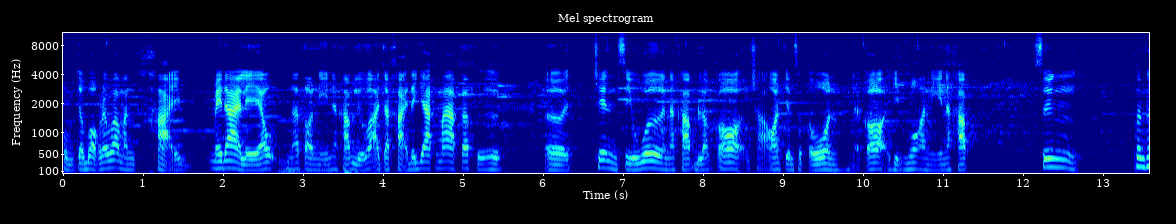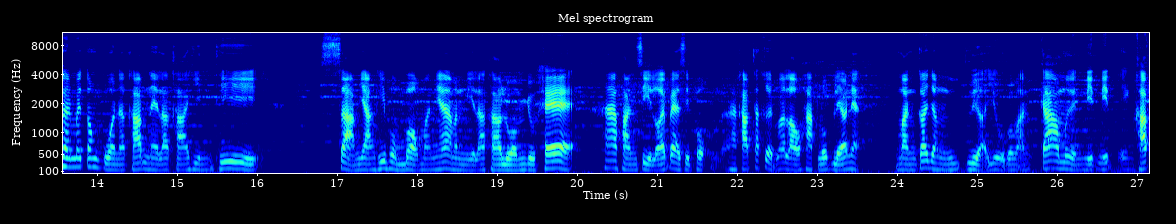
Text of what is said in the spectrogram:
ผมจะบอกได้ว่ามันขายไม่ได้แล้วนะตอนนี้นะครับหรือว่าอาจจะขายได้ยากมากก็คือเออเช่นซิลเวอร์นะครับแล้วก็ชาออสเจมสโตนแล้วก็หินม่วงอันนี้นะครับ ซึ่งเพื่อนๆไม่ต้องกลัวนะครับ ในราคาหินที่ 3 อย่างที่ผมบอกมาเนี่ยมันมีราคารวมอยู่แค่ 5,486 นะครับ ถ้าเกิดว่าเราหักลบแล้วเนี่ย มันก็ยังเหลืออยู่ประมาณ 90,000 นิดๆเองครับ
